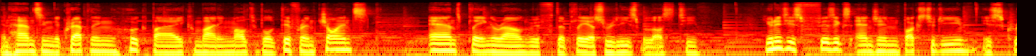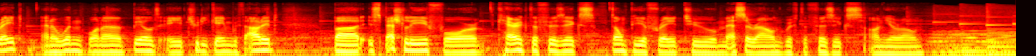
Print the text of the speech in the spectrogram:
enhancing the grappling hook by combining multiple different joints, and playing around with the player's release velocity. Unity's physics engine Box2D is great and I wouldn't want to build a 2D game without it, but especially for character physics, don't be afraid to mess around with the physics on your own.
